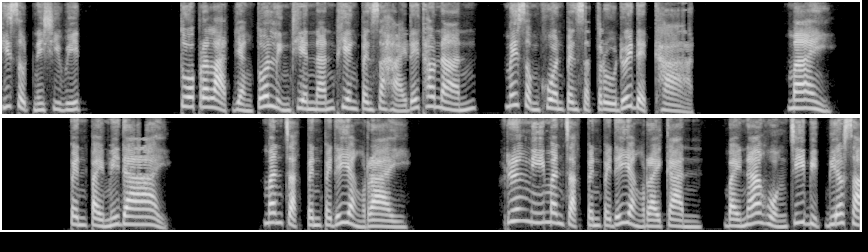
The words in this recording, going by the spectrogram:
ที่สุดในชีวิต ตัวประหลาดอย่างต้วหลิงเทียนนั้นเพียงเป็นสหายได้เท่านั้น ไม่สมควรเป็นศัตรูด้วยเด็ดขาด ไม่ เป็นไปไม่ได้ มันจักเป็นไปได้อย่างไร เรื่องนี้มันจักเป็นไปได้อย่างไรกัน ใบหน้าห่วงจี้บิดเบี้ยวซ้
